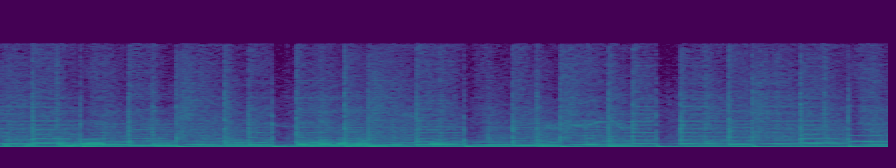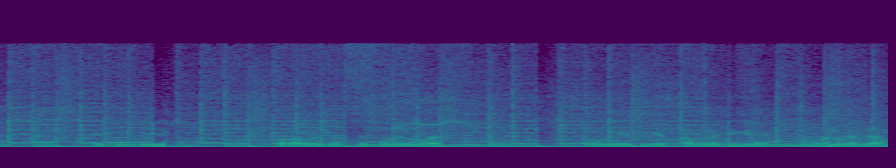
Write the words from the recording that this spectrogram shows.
কিছু সুন্দর, মনোরম দৃশ্য এদিকে করা বাজার পেছনে আমার, এবং এদিকে সামনের দিকে মানবাজার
